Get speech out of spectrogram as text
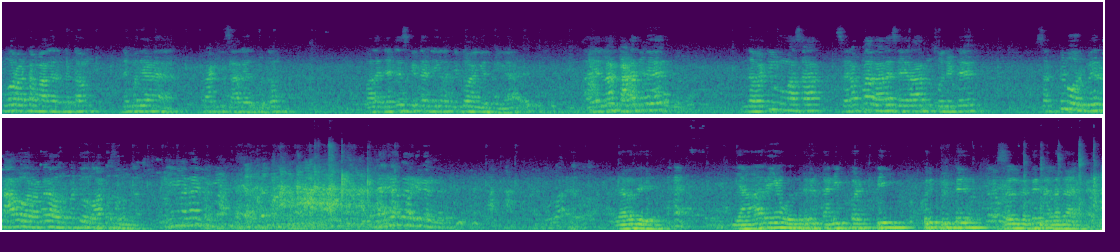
போராட்டமாக இருக்கட்டும் நிம்மதியான ப்ராக்டிஸாக இருக்கட்டும் பல ஜட்ஜஸ் கிட்ட நீங்களும் திட்டு வாங்கியிருப்பீங்க. அதையெல்லாம் கடந்து இந்த வக்கீல் குமாசா சிறப்பாக வேலை செய்கிறான்னு சொல்லிட்டு சட்டுன்னு ஒரு பேர் ஞாபகம் வர மாதிரி அவரை பற்றி ஒரு வார்த்தை சொல்லுங்க. அதாவது யாரையும் ஒருத்தர் தனிப்பட்டி குறிப்பிட்டு சொல்றது நல்லதா இருக்காது.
